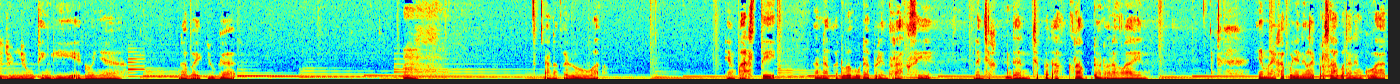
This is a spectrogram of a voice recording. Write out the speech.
dijunjung tinggi egonya. Nggak baik juga hmm. anak kedua. Yang pasti anak kedua mudah berinteraksi dan ce dan cepat akrab dengan orang lain. Ya mereka punya nilai persahabatan yang kuat.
